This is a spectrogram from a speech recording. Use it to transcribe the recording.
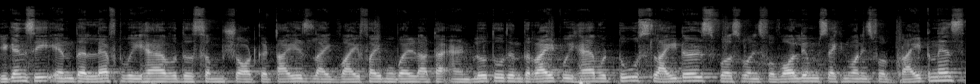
you can see in the left we have the some shortcut tiles like Wi-Fi, mobile data and Bluetooth. In the right we have two sliders. First one is for volume, second one is for brightness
